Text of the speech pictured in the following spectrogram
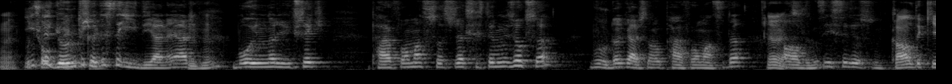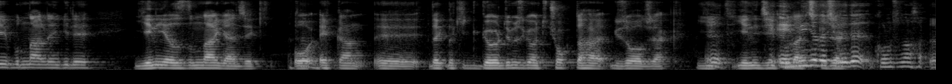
evet, bu İyi çok de görüntü şey. kalitesi de iyiydi yani. Eğer Hı hı. bu oyunları yüksek performans çalışacak sisteminiz yoksa burada gerçekten o performansı da Evet. aldığınızı hissediyorsun. Kaldı ki bunlarla ilgili yeni yazılımlar gelecek. O Tabii. ekran e, gördüğümüz görüntü çok daha güzel olacak. Evet. Yeni GPU'lar Nvidia çıkacak. şeyde konusunda e,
